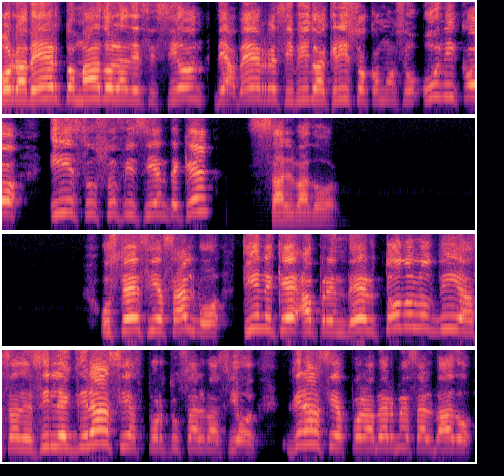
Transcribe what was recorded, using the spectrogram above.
por haber tomado la decisión de haber recibido a Cristo como su único y su suficiente ¿qué? Salvador. Usted si es salvo, tiene que aprender todos los días a decirle gracias por tu salvación, gracias por haberme salvado,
